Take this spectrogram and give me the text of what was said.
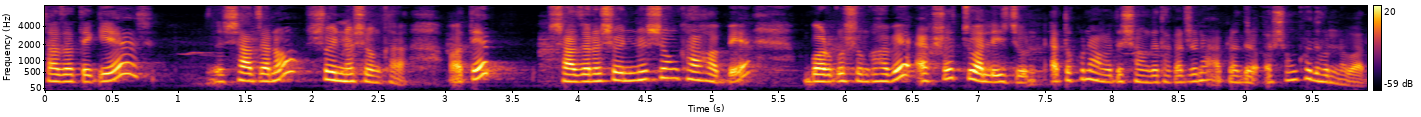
সাজাতে গিয়ে সাজানো সৈন্য সংখ্যা। অতএব সাজানো সৈন্য সংখ্যা হবে, বর্গ সংখ্যা হবে একশো চুয়াল্লিশ জন। এতক্ষণ আমাদের সঙ্গে থাকার জন্য আপনাদের অসংখ্য ধন্যবাদ।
